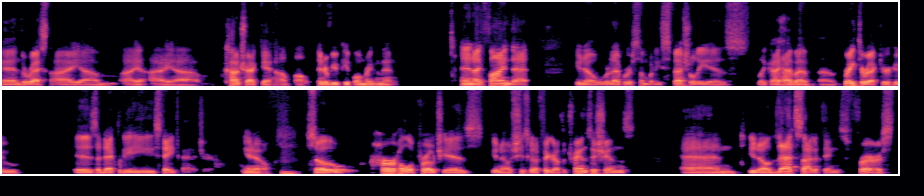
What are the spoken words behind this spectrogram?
and the rest I um, I, I uh, contract in. I'll, I'll interview people and bring them in, and I find that you know whatever somebody's specialty is, like I have a, a great director who is an equity stage manager. You know, mm. so her whole approach is you know she's going to figure out the transitions and you know that side of things first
